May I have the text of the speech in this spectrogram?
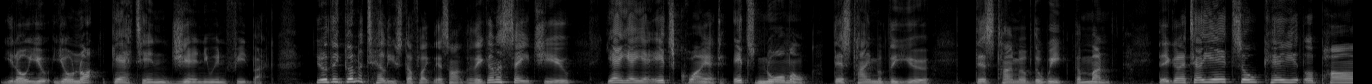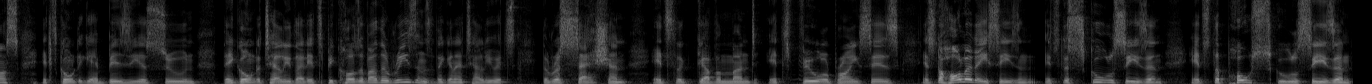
you know, you, you're not getting genuine feedback. You know, they're going to tell you stuff like this, aren't they? They're going to say to you, yeah, yeah, yeah, it's quiet. It's normal this time of the year, this time of the week, the month. They're going to tell you it's okay, it'll pass, it's going to get busier soon. They're going to tell you that it's because of other reasons. They're going to tell you it's the recession, it's the government, it's fuel prices, it's the holiday season, it's the school season, it's the post school season,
